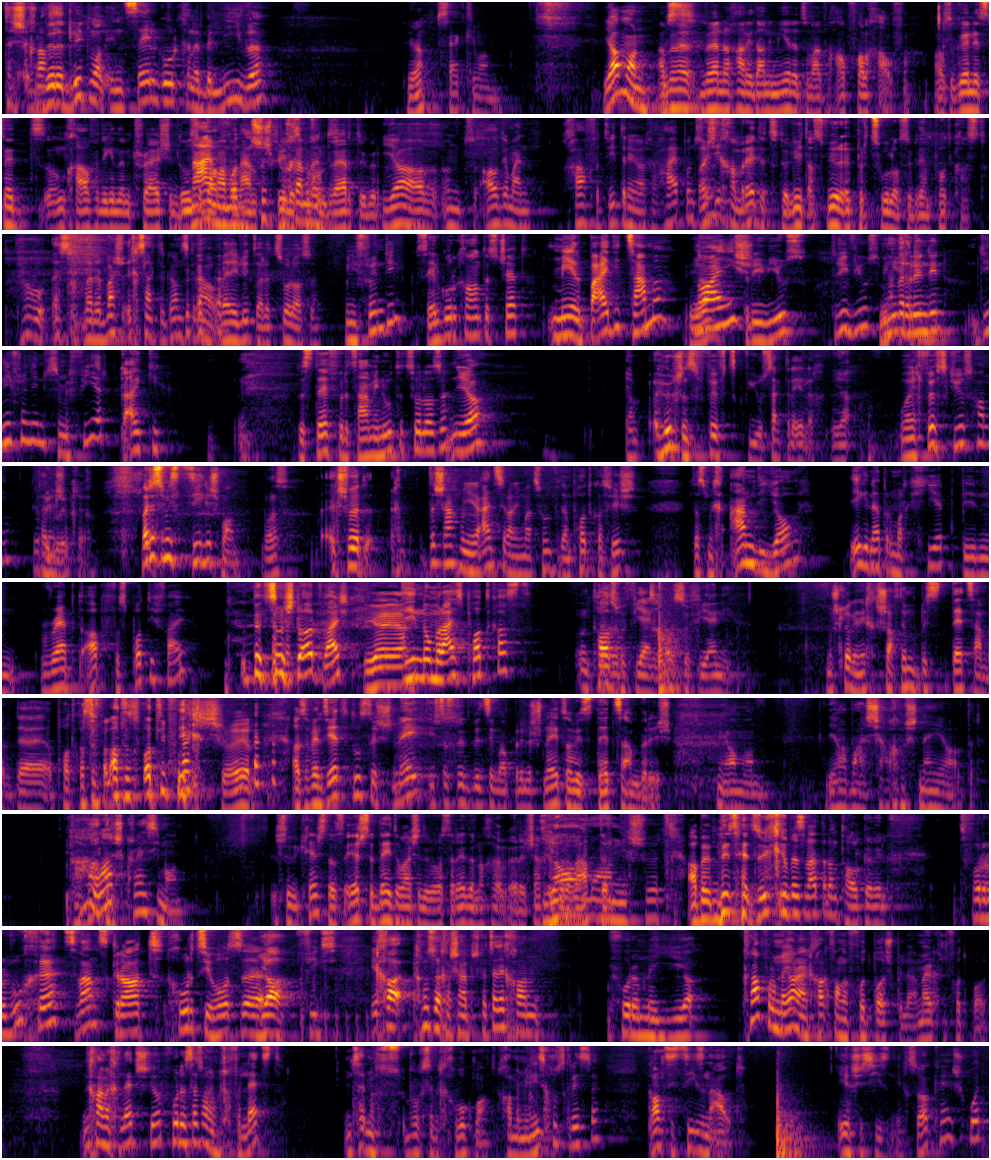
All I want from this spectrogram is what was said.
Das ist krass. Würden die Leute mal in Seelgurken belieben? Ja. Exactly, Mann. Ja, Mann. Aber wir, wir werden auch nicht animieren, um einfach Abfall zu kaufen. Also gehen jetzt nicht und kaufen irgendeinen Trash im Dosenbach Nein, Mann, und haben das Gefühl, es bekommt Wert über. Ja, aber, und allgemein kaufen weiterhin euren Hype und so. Weißt du, ich kann reden zu den Leuten, als würde jemand zulassen bei diesem Podcast. Bro, es, weißt, ich sag dir ganz genau, welche Leute wollen zulassen. Meine Freundin, Seelgurken hat das Chat. wir beide zusammen, noch einmal, drei, Drei Views. Views. Meine Freundin. Deine Freundin, sind wir vier. Geiki. Der Steph für 10 Minuten zulassen. Ja. ja. Höchstens 50 Views, sag dir ehrlich. Ja. Und wenn ich 50 Views habe, dann bin ist okay. Weißt du, was mein Ziel ist, Mann? Was? Ich schwöre, das ist eigentlich meine einzige Animation von diesem Podcast ist, dass mich Ende Jahr irgendjemand markiert beim Wrapped Up von Spotify. Und dazu steht, weißt du, Ja, ja. die Nummer 1 Podcast. Und Talks with Jenny. Talks with Jenny. musst schauen, ich schaffe immer bis Dezember den Podcast auf auf Spotify. Ich schwöre. Also wenn es jetzt draußen schneit, ist das nicht, weil es im April schneit, sondern weil es Dezember ist. Ja, Mann. Ja, Mann, es ist auch im Schnee, Alter. Ah, Alter, das ist crazy, Mann. Du kennst das erste Date, du weißt nicht, über was reden, nachher redest du echt Ja, über Wetter. Mann, ich schwöre. Aber wir sind jetzt wirklich über das Wetter am Talken, weil vor einer Woche 20 Grad, kurze Hosen. Ja, fix. Ich, ha, ich muss euch schnell etwas erzählen. Ich habe vor einem Jahr, knapp vor einem Jahr, ich angefangen Football zu spielen, American Football. Ich habe mich letztes Jahr, vor der Saison, mich verletzt. Und das hat mich, wirklich, das hat mich kaputt gemacht. Ich habe mir Meniskus gerissen, ganze Season out. Erste Season. Ich so, okay, ist gut.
